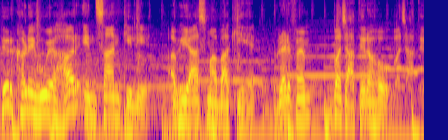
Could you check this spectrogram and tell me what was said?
फिर खड़े हुए हर इंसान के लिए अभी आसमा बाकी है। रेड एफ़ बजाते रहो। बजाते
